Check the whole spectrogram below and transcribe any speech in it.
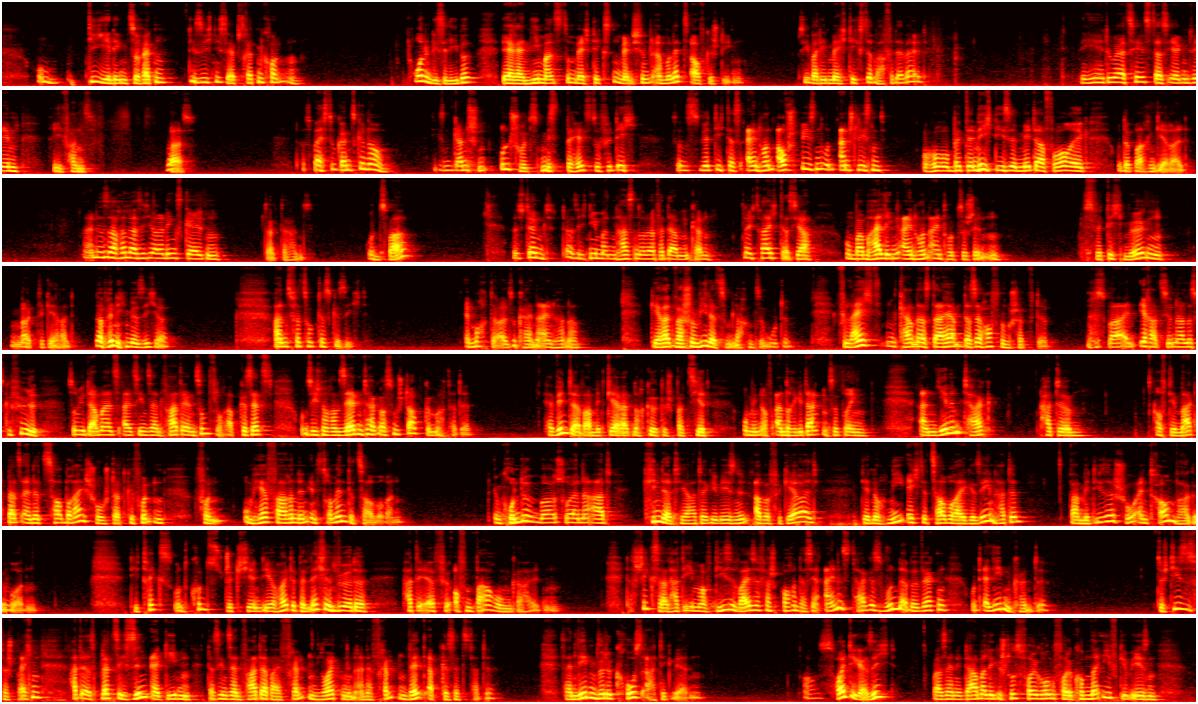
um diejenigen zu retten, die sich nicht selbst retten konnten. Ohne diese Liebe wäre er niemals zum mächtigsten Menschen mit Amuletts aufgestiegen. Sie war die mächtigste Waffe der Welt. Wehe, du erzählst das irgendwem, rief Hans. Was? Das weißt du ganz genau. Diesen ganzen Unschuldsmist behältst du für dich, sonst wird dich das Einhorn aufspießen und anschließend. Oh, bitte nicht diese Metaphorik, unterbrach ihn Gerald. Eine Sache lasse ich allerdings gelten, sagte Hans. Und zwar? Es stimmt, dass ich niemanden hassen oder verdammen kann. Vielleicht reicht das ja, um beim heiligen Einhorn Eindruck zu schinden. Es wird dich mögen, merkte Gerald. Da bin ich mir sicher. Hans verzog das Gesicht. Er mochte also keine Einhörner. Gerald war schon wieder zum Lachen zumute. Vielleicht kam das daher, dass er Hoffnung schöpfte. Es war ein irrationales Gefühl, so wie damals, als ihn sein Vater ins Sumpfloch abgesetzt und sich noch am selben Tag aus dem Staub gemacht hatte. Herr Winter war mit Gerald nach Gürkel spaziert, um ihn auf andere Gedanken zu bringen. An jenem Tag hatte auf dem Marktplatz eine Zaubereishow stattgefunden von umherfahrenden Instrumentezauberern. Im Grunde war es so eine Art Kindertheater gewesen, aber für Gerald, der noch nie echte Zauberei gesehen hatte, war mit dieser Show ein Traum wahr geworden. Die Tricks und Kunststückchen, die er heute belächeln würde, hatte er für Offenbarungen gehalten. Das Schicksal hatte ihm auf diese Weise versprochen, dass er eines Tages Wunder bewirken und erleben könnte. Durch dieses Versprechen hatte es plötzlich Sinn ergeben, dass ihn sein Vater bei fremden Leuten in einer fremden Welt abgesetzt hatte. Sein Leben würde großartig werden. Aus heutiger Sicht war seine damalige Schlussfolgerung vollkommen naiv gewesen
